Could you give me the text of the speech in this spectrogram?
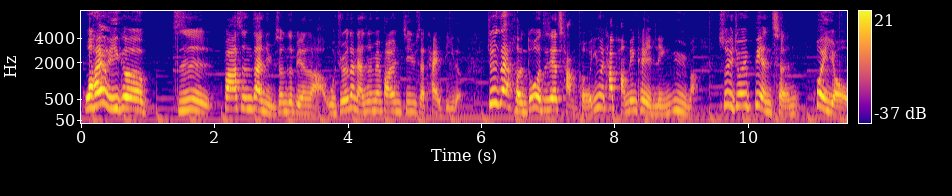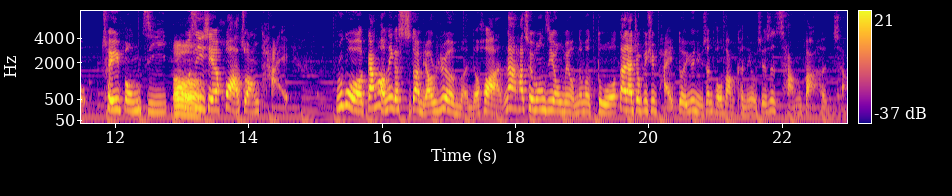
我还有一个。只发生在女生这边啦。我觉得在男生那边发生几率实在太低了。就是在很多的这些场合，因为它旁边可以淋浴嘛，所以就会变成会有吹风机或是一些化妆台。如果刚好那个时段比较热门的话，那它吹风机又没有那么多，大家就必须排队，因为女生头发可能有些是长发很长。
